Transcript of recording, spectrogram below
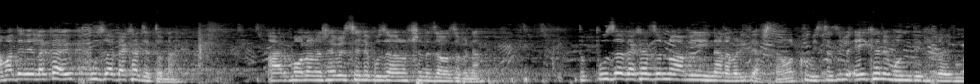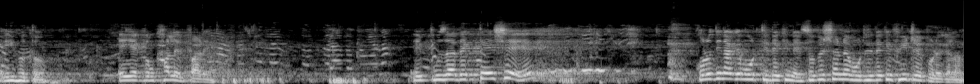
আমাদের এলাকায় পূজা দেখা যেত না। আর মৌলানা সাহেবের ছেলে পূজা অনুষ্ঠানে যাওয়া যাবে না। তো পূজা দেখার জন্য আমি এই নানা বাড়িতে আসতাম। আমার খুব ইচ্ছা ছিল, এইখানে মন্দির ই হতো, এই একদম খালের পাড়ে। এই পূজা দেখতে এসে কোনোদিন আগে মূর্তি দেখি নাই চোখের সামনে মূর্তি দেখে ফিট হয়ে পড়ে গেলাম।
